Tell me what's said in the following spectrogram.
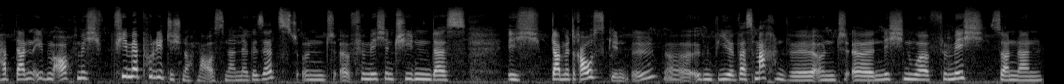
habe dann eben auch mich viel mehr politisch nochmal auseinandergesetzt und äh, für mich entschieden, dass ich damit rausgehen will, äh, irgendwie was machen will und äh, nicht nur für mich, sondern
